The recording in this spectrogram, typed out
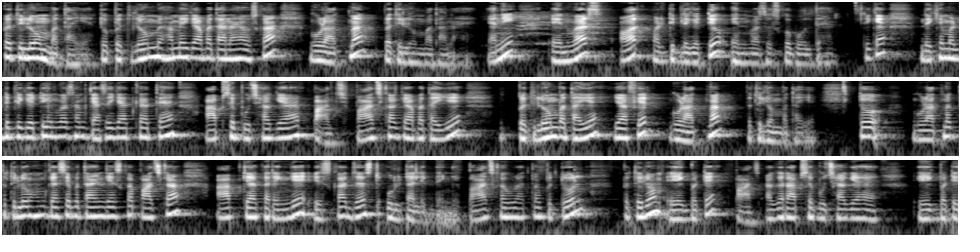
प्रतिलोम बताइए। तो प्रतिलोम में हमें क्या बताना है? उसका गुणात्मक प्रतिलोम बताना है। यानी इनवर्स और मल्टीप्लीकेटिव इनवर्स उसको बोलते हैं। ठीक है? देखिए मल्टीप्लिकेटिव इन्वर्स हम कैसे ज्ञात करते हैं? आपसे पूछा गया है पाँच। पाँच का क्या बताइए? प्रतिलोम बताइए या फिर गुणात्मक प्रतिलोम बताइए। तो गुणात्मक प्रतिलोम हम कैसे बताएँगे इसका पाँच का? आप क्या करेंगे? इसका जस्ट उल्टा लिख देंगे। पाँच का गुणात्मक प्रतिलोम प्रतिलोम एक बटे पाँच। अगर आपसे पूछा गया है एक बटे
